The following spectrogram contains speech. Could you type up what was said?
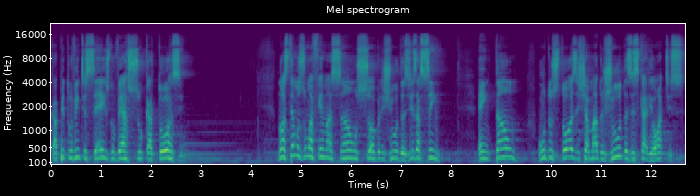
Capítulo 26, no verso 14. Nós temos uma afirmação sobre Judas, diz assim: Então, um dos doze, chamado Judas Iscariotes,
